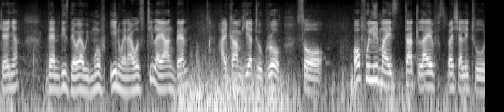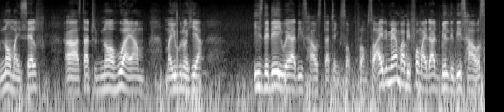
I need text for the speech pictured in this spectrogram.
Kenya. Then this is the way we moved in when I was still a young. Then I come here to grow. So hopefully my start life, especially to know myself, uh, start to know who I am, my Yugno here, is the day where this house starting so from. So I remember before my dad built this house,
